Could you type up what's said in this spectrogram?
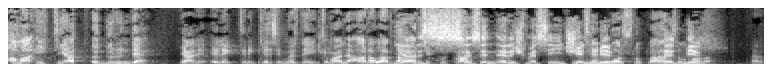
Ama ihtiyat öbüründe. Yani elektrik kesilmesine ihtimalle aralarda Yani açıklıklar sesin erişmesi için, için bir boşluklar tedbir. açılmalı. Evet.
